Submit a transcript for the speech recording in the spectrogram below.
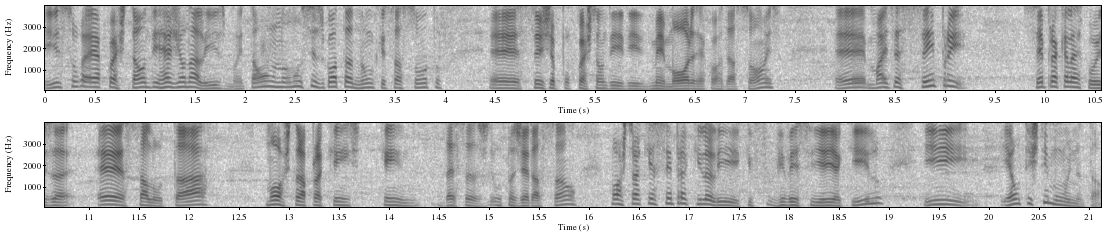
Isso é a questão de regionalismo. Então não, não se esgota nunca esse assunto, é, seja por questão de, de memórias, recordações, é, mas é sempre, sempre aquela coisa, é salutar, mostrar para quem, quem dessa última geração, mostrar que é sempre aquilo ali, que vivenciei aquilo e é um testemunho então.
